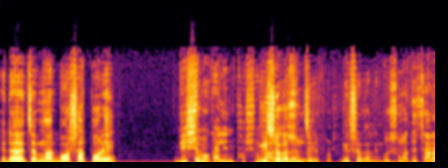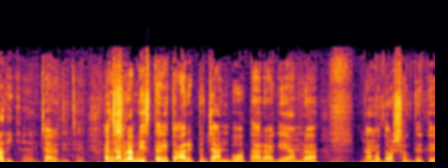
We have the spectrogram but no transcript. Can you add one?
এটা হচ্ছে আপনার বর্ষার পরে গ্রীষ্মকালীন ফসল। গ্রীষ্মকালীন গ্রীষ্মকালীন ওই সময়তে চারা দিতে হয়। চারা দিতে হয়। আচ্ছা আমরা বিস্তারিত আরেকটু জানব। তার আগে আমরা আমার দর্শকদেরকে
